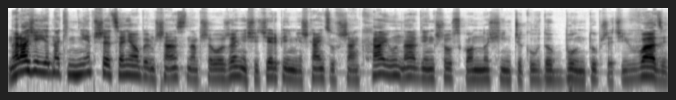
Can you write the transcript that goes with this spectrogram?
Na razie jednak nie przeceniałbym szans na przełożenie się cierpień mieszkańców Szanghaju na większą skłonność Chińczyków do buntu przeciw władzy.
